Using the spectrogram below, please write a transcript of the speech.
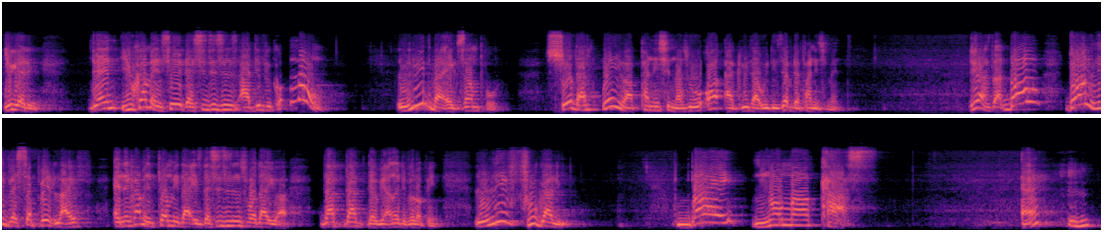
You get it? Then you come and say the citizens are difficult. No. Lead by example so that when you are punishing us, we will all agree that we deserve the punishment. Do you understand? Don't don't live a separate life and then come and tell me that it's the citizens for that you are that, that that we are not developing. Live frugally. Buy normal cars. Eh? Mm-hmm.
